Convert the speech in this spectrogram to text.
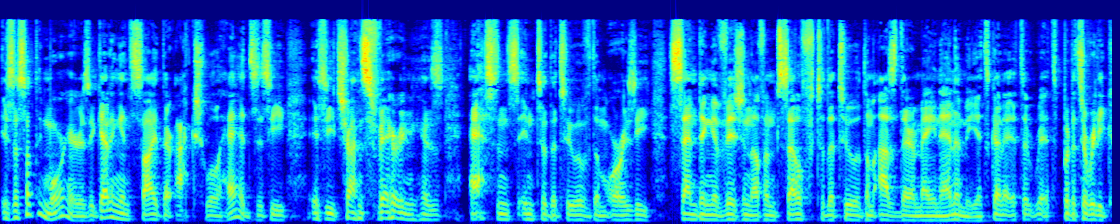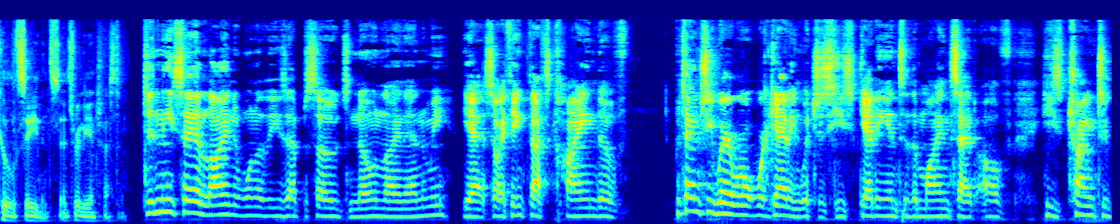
is there something more here? Is he getting inside their actual heads? Is he, is he transferring his essence into the two of them? Or is he sending a vision of himself to the two of them as their main enemy? It's gonna, it's a, it's, but it's a really cool scene. It's, it's really interesting. Didn't he say a line in one of these episodes, known line enemy? Yeah, so I think that's kind of potentially where we're, we're getting, which is he's getting into the mindset of, he's trying to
